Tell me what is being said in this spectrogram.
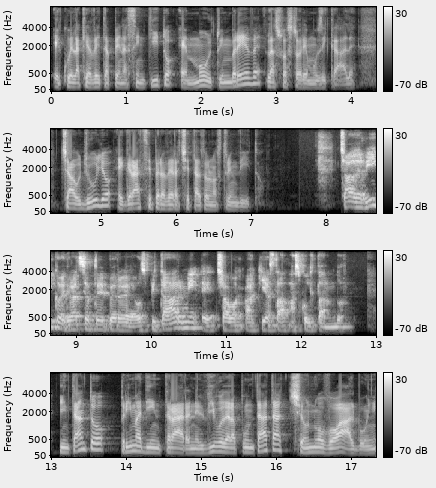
e quella che avete appena sentito è molto in breve la sua storia musicale. Ciao Giulio e grazie per aver accettato il nostro invito. Ciao Enrico e grazie a te per ospitarmi e ciao a chi sta ascoltando. Intanto, prima di entrare nel vivo della puntata, c'è un nuovo album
